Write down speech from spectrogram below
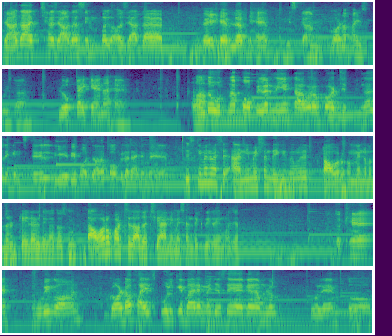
ज़्यादा अच्छा ज़्यादा सिंपल और ज़्यादा वेल डेवलप्ड है इसका गॉड ऑफ़ हाई स्कूल का। लोग का कहना है। ऑल्दो उतना पॉपुलर नहीं है टावर ऑफ़ गॉड जितना लेकिन स्टिल ये भी बहुत ज़्यादा पॉपुलर एनिमे है। इसकी मैंने वैसे एनिमेशन देखी थी मुझे टावर मैंने मतलब ट्रेलर देखा था उसमें टावर ऑफ़ गॉड से ज़्यादा अच्छी एनिमेशन दिख रही थी मुझे। तो खैर moving on god of high school के बारे में जैसे अगर हम लोग बोले तो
